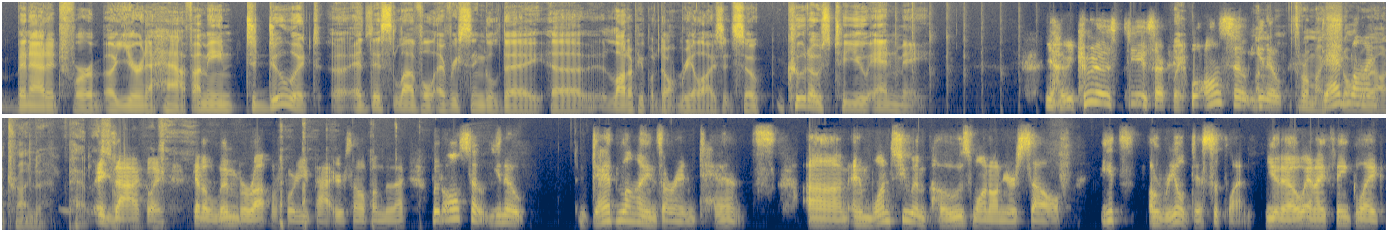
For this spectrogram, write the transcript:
been at it for a year and a half. I mean, to do it uh, at this level every single day, uh, a lot of people don't realize it. So kudos to you and me. Yeah, I mean, kudos to you, sir. Wait, well, also, you know, throw my deadline, shoulder out trying to pat. Exactly, got to limber up before you pat yourself on the back. But also, you know, deadlines are intense, um, and once you impose one on yourself, it's a real discipline, you know. And I think like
